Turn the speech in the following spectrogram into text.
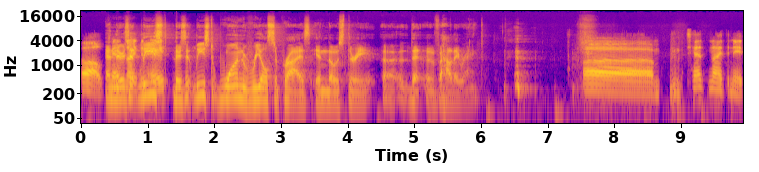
Oh, And there's at least 8th? there's at least one real surprise in those three uh, that, of how they ranked. Um, 10th, 9th, and 8th.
